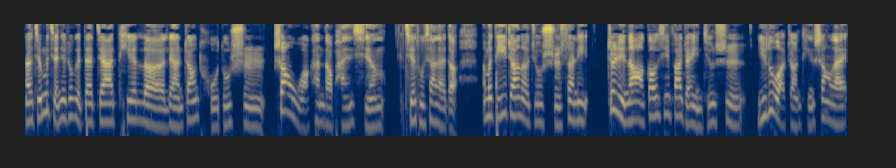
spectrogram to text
那节目简介中给大家贴了两张图，都是上午啊看到盘形截图下来的。那么第一张呢就是算力，这里呢高新发展已经是一路啊涨停上来，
